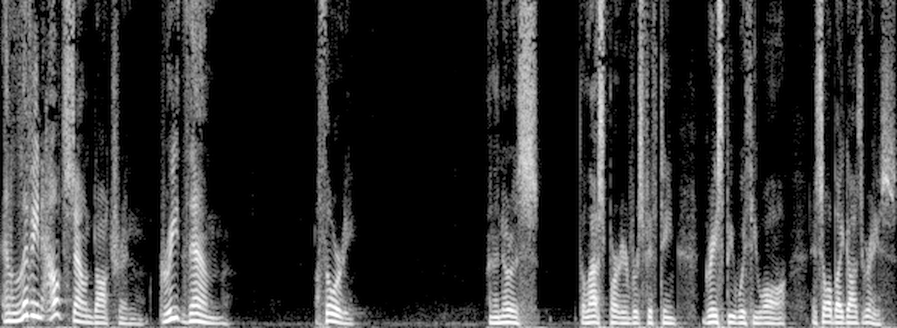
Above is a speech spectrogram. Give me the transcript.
and living out sound doctrine. Greet them. Authority. And then notice the last part here in verse 15 Grace be with you all. It's all by God's grace.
